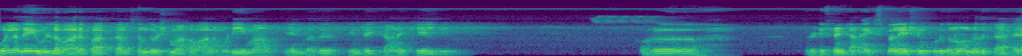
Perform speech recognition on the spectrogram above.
உள்ளதை உள்ளவாறு பார்த்தால் சந்தோஷமாக வாழ முடியுமா என்பது இன்றைக்கான கேள்வி. ஒரு ஒரு டிஃப்ரெண்ட்டான எக்ஸ்ப்ளனேஷன் கொடுக்கணுன்றதுக்காக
